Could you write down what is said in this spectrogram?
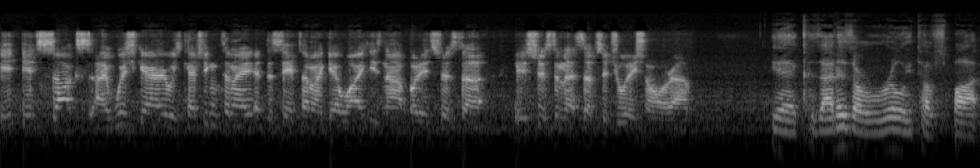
it, it sucks. I wish Gary was catching tonight. At the same time, I get why he's not, but it's just a it's just a messed up situation all around. Yeah, because that is a really tough spot.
